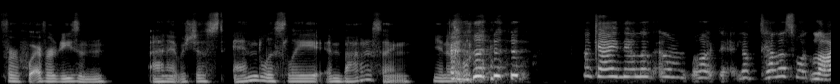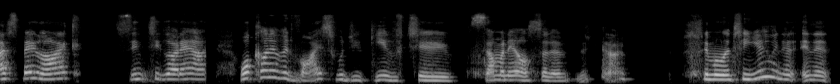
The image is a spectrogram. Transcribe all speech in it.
for whatever reason and it was just endlessly embarrassing, you know. okay, now look, um, what, look, tell us what life's been like since you got out. What kind of advice would you give to someone else sort of, you know, similar to you in a in a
